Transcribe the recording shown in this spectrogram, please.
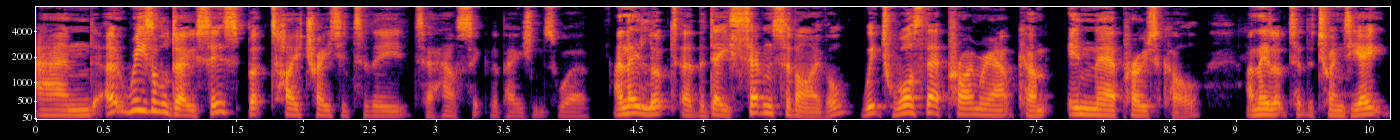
and at reasonable doses, but titrated to the to how sick the patients were. And they looked at the day seven survival, which was their primary outcome in their protocol, and they looked at the 28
